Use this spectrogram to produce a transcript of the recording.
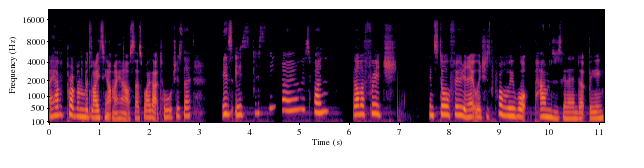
I have a problem with lighting up my house. That's why that torch is there. It's, it's just, you know, it's fun. Got my fridge. can store food in it, which is probably what Pam's is going to end up being.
